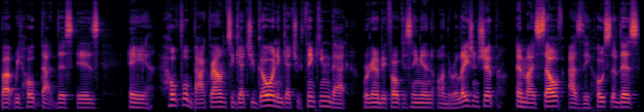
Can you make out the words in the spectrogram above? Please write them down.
but we hope that this is a helpful background to get you going and get you thinking that we're going to be focusing in on the relationship. And myself, as the host of this,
